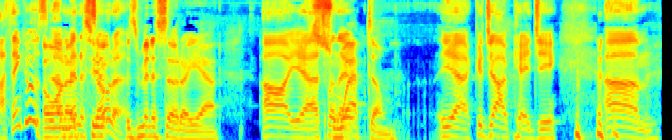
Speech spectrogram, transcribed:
I think it was uh, Minnesota. It was Minnesota, yeah. Oh yeah, that's when they, Swept them. Yeah, good job, KG. Um,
